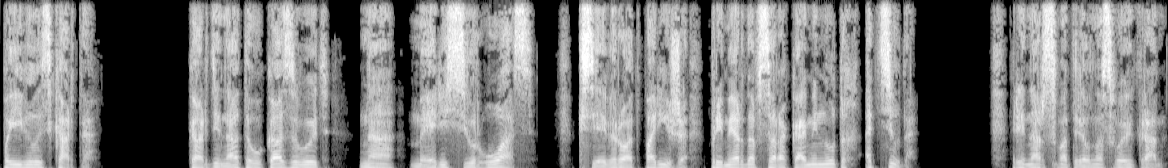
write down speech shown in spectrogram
Появилась карта. Координаты указывают на Мэри-Сюр-Уаз, к северу от Парижа, примерно в сорока минутах отсюда. Ренар смотрел на свой экран.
